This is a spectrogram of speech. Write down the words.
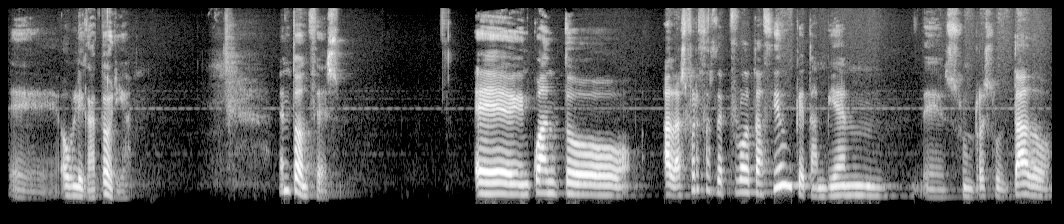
eh, obligatoria. Entonces, en cuanto a las fuerzas de flotación, que también es un resultado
